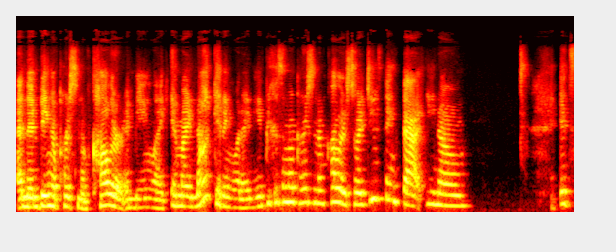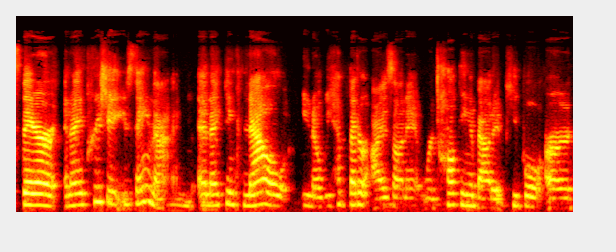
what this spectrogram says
and then being a person of color and being like, am I not getting what I need because I'm a person of color? So I do think that, you know, it's there and i appreciate you saying that and i think now you know we have better eyes on it we're talking about it people are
